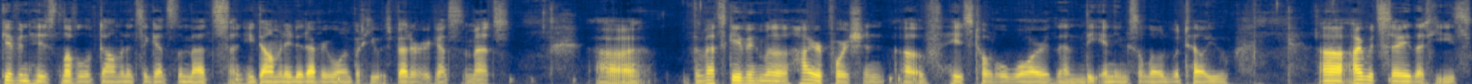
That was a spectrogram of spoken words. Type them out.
given his level of dominance against the Mets, and he dominated everyone, but he was better against the Mets, uh, the Mets gave him a higher portion of his total WAR than the innings alone would tell you. Uh, I would say that he's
